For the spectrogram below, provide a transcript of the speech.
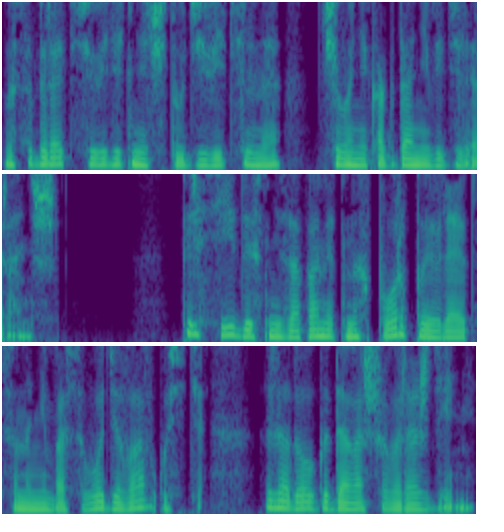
Вы собираетесь увидеть нечто удивительное, чего никогда не видели раньше. Персиды с незапамятных пор появляются на небосводе в августе, задолго до вашего рождения.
